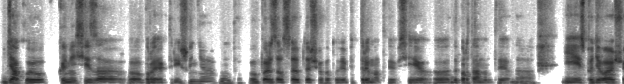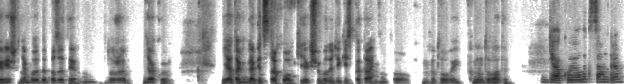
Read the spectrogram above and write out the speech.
Дякую комісії за е, проект рішення. Ну, Перш за все, те, що готові підтримати всі е, департаменти. І сподіваюся, що рішення буде позитивним. Дуже дякую. Я так для підстраховки, якщо будуть якісь питання, то готовий коментувати. Дякую, Олександре.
